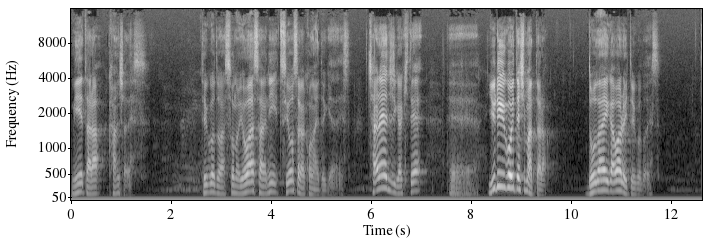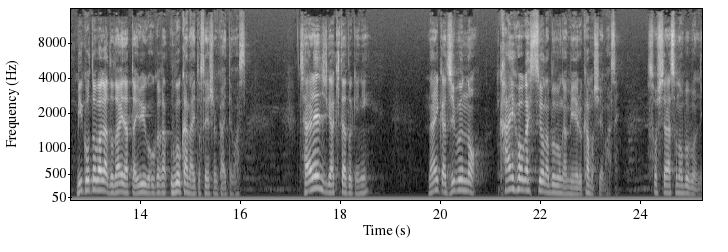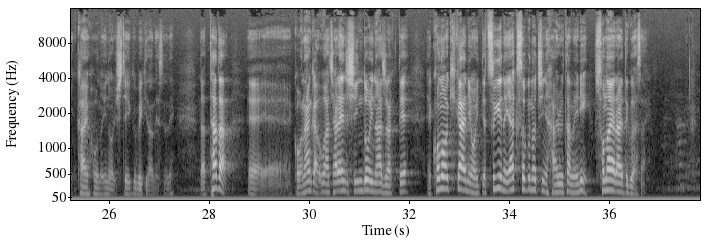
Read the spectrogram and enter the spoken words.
見えたら感謝です。ということはその弱さに強さが来ないといけないです。チャレンジが来て、えー揺り動いてしまったら土台が悪いということです。御言葉が土台だったら揺り動かないと聖書に書いてます。チャレンジが来た時に何か自分の解放が必要な部分が見えるかもしれません。そしたらその部分に解放の祈りしていくべきなんですよね。だただ、えーこうなんかうわチャレンジしんどいなじゃなくてえこの機会において次の約束の地に入るために備えられてください。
